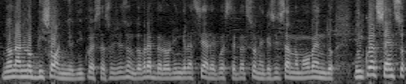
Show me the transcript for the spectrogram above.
non hanno bisogno di questa associazione dovrebbero ringraziare queste persone che si stanno muovendo in quel senso,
